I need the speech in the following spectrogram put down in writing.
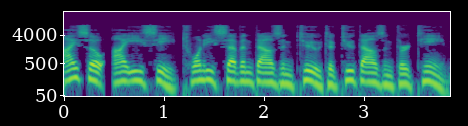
ISO IEC 27002 to 2013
